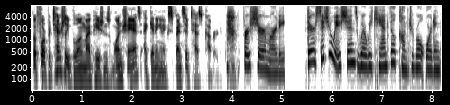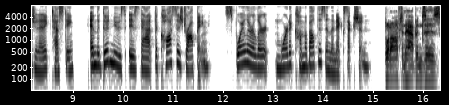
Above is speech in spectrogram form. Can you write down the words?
before potentially blowing my patients one chance at getting an expensive test covered. For sure, Marty. There are situations where we can feel comfortable ordering genetic testing, and the good news is that the cost is dropping. Spoiler alert, more to come about this in the next section. What often happens is,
